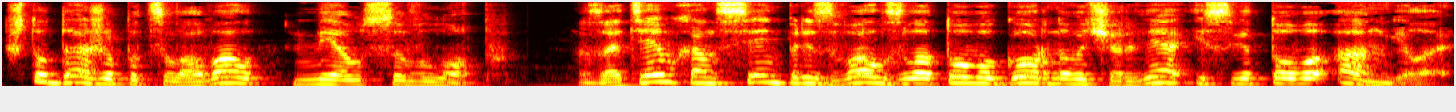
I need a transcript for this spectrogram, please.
что даже поцеловал Меуса в лоб. Затем Хан Сень призвал золотого горного червя и святого ангела,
